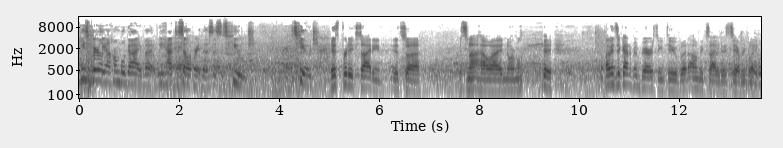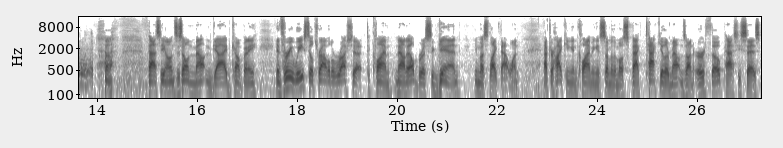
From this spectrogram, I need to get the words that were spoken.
He's really a humble guy, but we had to celebrate this. This is huge. It's huge. It's pretty exciting. It's uh, it's not how I normally. I mean, it's kind of embarrassing too, but I'm excited to see everybody. Passey owns his own mountain guide company. In three weeks, he'll travel to Russia to climb Mount Elbrus again. He must like that one. After hiking and climbing in some of the most spectacular mountains on Earth, though, Passey says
